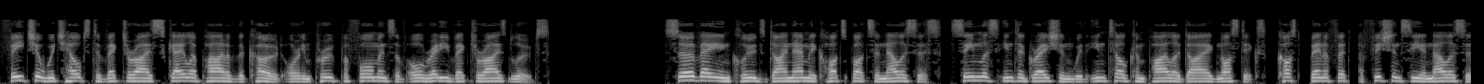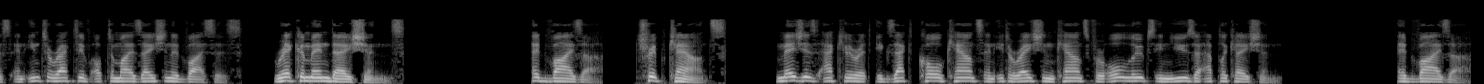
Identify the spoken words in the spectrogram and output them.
feature which helps to vectorize scalar part of the code or improve performance of already vectorized loops. Survey includes dynamic hotspots analysis, seamless integration with Intel compiler diagnostics, cost-benefit, efficiency analysis and interactive optimization advices. Recommendations Advisor trip counts measures accurate exact call counts and iteration counts for all loops in user application. Advisor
